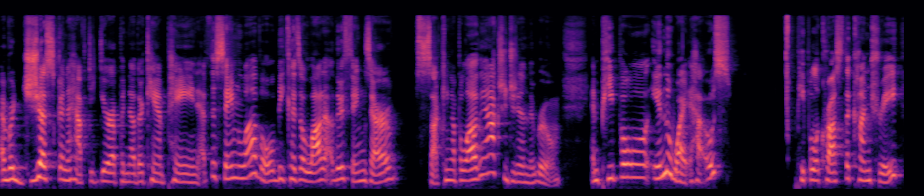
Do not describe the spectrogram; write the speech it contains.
And we're just going to have to gear up another campaign at the same level because a lot of other things are sucking up a lot of the oxygen in the room. And people in the White House, people across the country,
